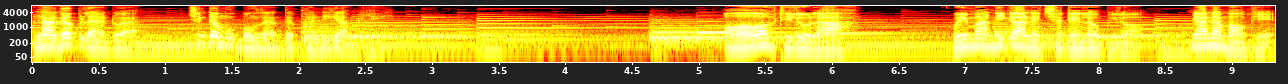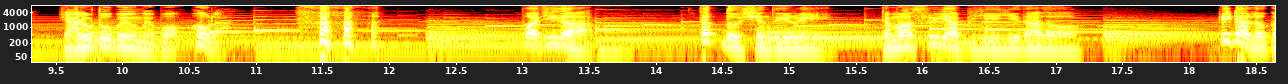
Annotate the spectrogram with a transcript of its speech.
အနာဂတ်ပလန်အတွက်ချင်းကပ်မှုပုံစံအသစ်ဖန်တီးရမယ်လေ အော်ဒီလိုလားဝေမာနိကနဲ့ချက်တင်လုပ်ပြီးတော့မြားနှံမောင်ဖြစ်ယာရုတိုးပေးဦးမယ်ပေါ့ဟုတ်လား ပွားကြီးကတက်တူရှင်သီရီဓမ္မစရိယဘီရေးသားသောတိတ်တလောက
